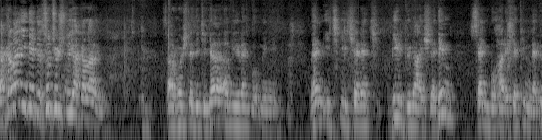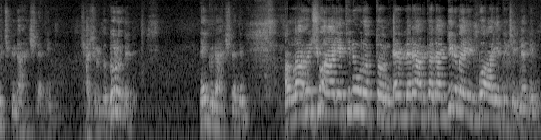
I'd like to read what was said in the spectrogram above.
Yakalayın dedi, suçüstü yakalayın. Sarhoş dedi ki, ya emiren müminin, ben içki içerek bir günah işledim, sen bu hareketinle üç günah işledin. Şaşırdı, durun dedi. Ne günah işledim? Allah'ın şu ayetini unuttun, evlere arkadan girmeyin, bu ayeti çiğnedin.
